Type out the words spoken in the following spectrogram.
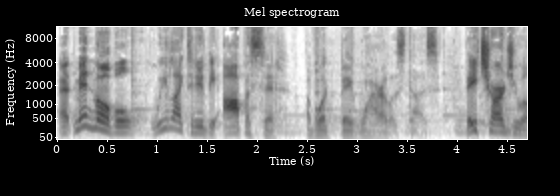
At Mint Mobile, we like to do the opposite of what Big Wireless does. They charge you a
